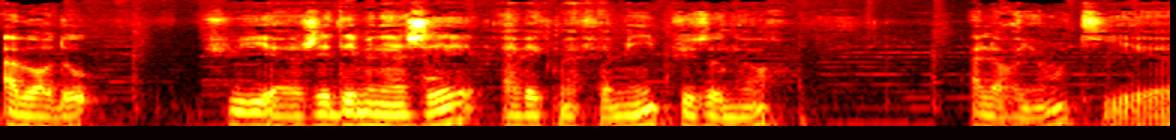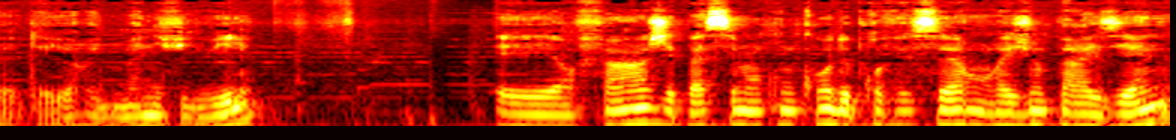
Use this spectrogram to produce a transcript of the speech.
à Bordeaux. Puis euh, j'ai déménagé avec ma famille plus au nord, à Lorient, qui est euh, d'ailleurs une magnifique ville. Et enfin, j'ai passé mon concours de professeur en région parisienne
